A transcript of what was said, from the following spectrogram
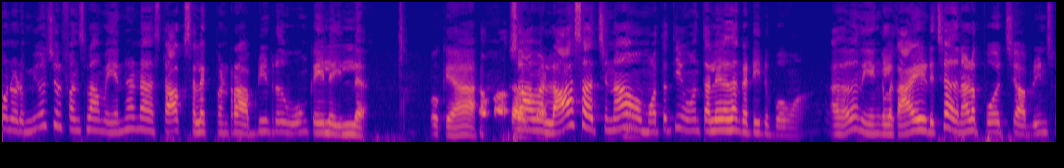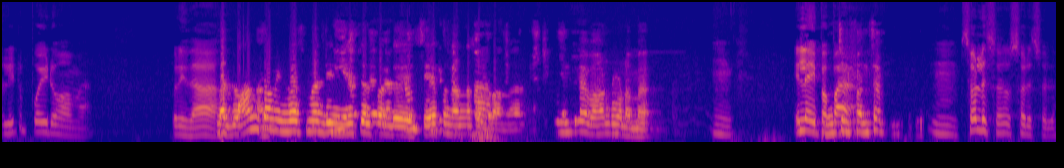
உன்னோட மியூச்சுவல் ஃபண்ட்ஸ்ல அவன் என்னென்ன ஸ்டாக் செலக்ட் பண்றான் அப்படின்றது உன் கையில இல்ல. ஓகேயா சோ அவன் லாஸ் ஆச்சுன்னா அவன் மொத்தத்தையும் உன் தலையில தான் கட்டிட்டு போவான். அதாவது எங்களுக்கு ஆயிடுச்சு அதனால போச்சு அப்படின்னு சொல்லிட்டு போயிடுவான் அவன். புரியுதா? But long term investment in mutual fund safe தானே சொல்றாங்க. வந்து வாங்குவோம் நம்ம. இல்ல இப்ப பா- Mutual funds அ- ம் சொல்லு சொல்லு சொல்லு.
